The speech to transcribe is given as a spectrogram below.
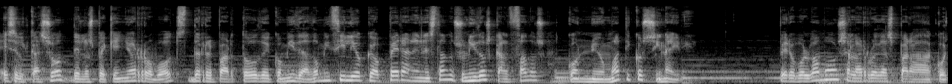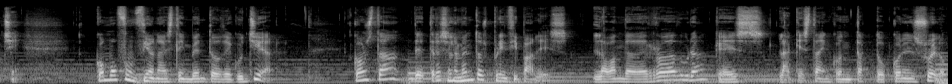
Es el caso de los pequeños robots de reparto de comida a domicilio que operan en Estados Unidos calzados con neumáticos sin aire. Pero volvamos a las ruedas para coche. ¿Cómo funciona este invento de Goodyear? Consta de tres elementos principales. La banda de rodadura, que es la que está en contacto con el suelo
